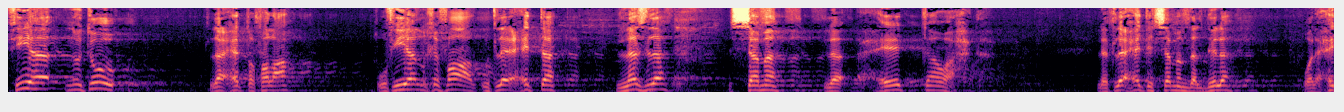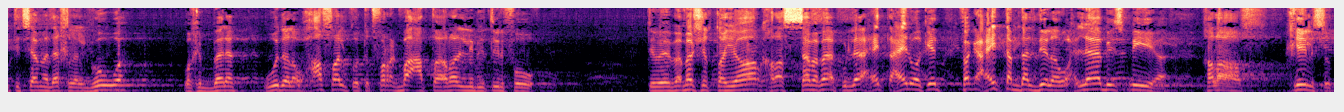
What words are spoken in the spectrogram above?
فيها نتوء. تلاقي حتة طالعة وفيها انخفاض وتلاقي حتة نازله السماء لا حتة واحدة. لا تلاقي حتة سماء مدلدلة ولا حتة سماء داخلة لجوه واخد بالك؟ وده لو حصل كنت تتفرج بقى على الطيران اللي بيطير فوق. تبقى ماشي الطيار خلاص السماء بقى كلها حتة حلوة كده فجأة حتة مدلدلة روح لابس فيها خلاص خلصت.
